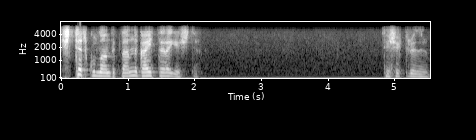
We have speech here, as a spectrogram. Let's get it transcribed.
şiddet kullandıklarını kayıtlara geçti. Teşekkür ederim.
